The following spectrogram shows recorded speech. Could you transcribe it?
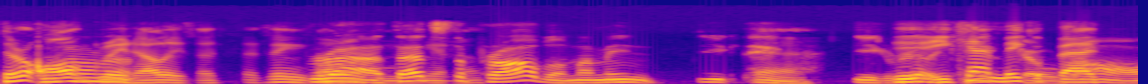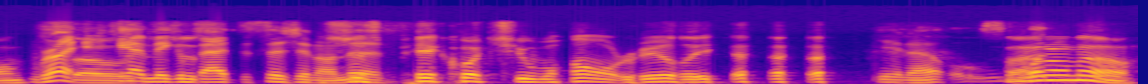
they're all great know. helis. I, I think. Right. them, That's the know. problem. I mean, you Yeah, you, Yeah, you can't make a bad- wrong. right. So you can't make just, a bad decision on Just this. pick what you want, really. You know, so I don't know.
